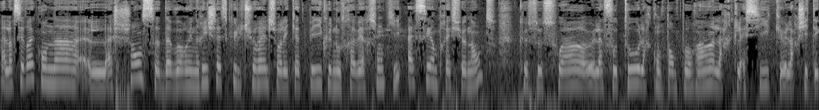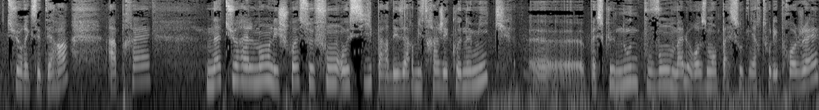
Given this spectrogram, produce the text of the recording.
Alors c'est vrai qu'on a la chance d'avoir une richesse culturelle sur les quatre pays que nous traversons qui est assez impressionnante, que ce soit euh, la photo, l'art contemporain, l'art classique, l'architecture, etc. Après, Naturellement, les choix se font aussi par des arbitrages économiques, euh, parce que nous ne pouvons malheureusement pas soutenir tous les projets.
